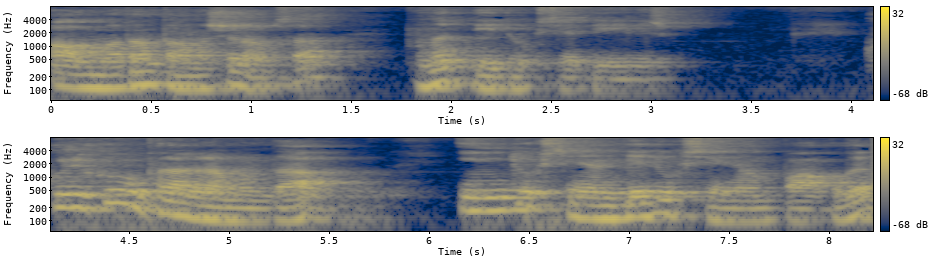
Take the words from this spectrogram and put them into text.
almadan danışıramsa, buna deduksiya deyilir. Kurikulum proqramında induksiya ilə deduksiya ilə bağlı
